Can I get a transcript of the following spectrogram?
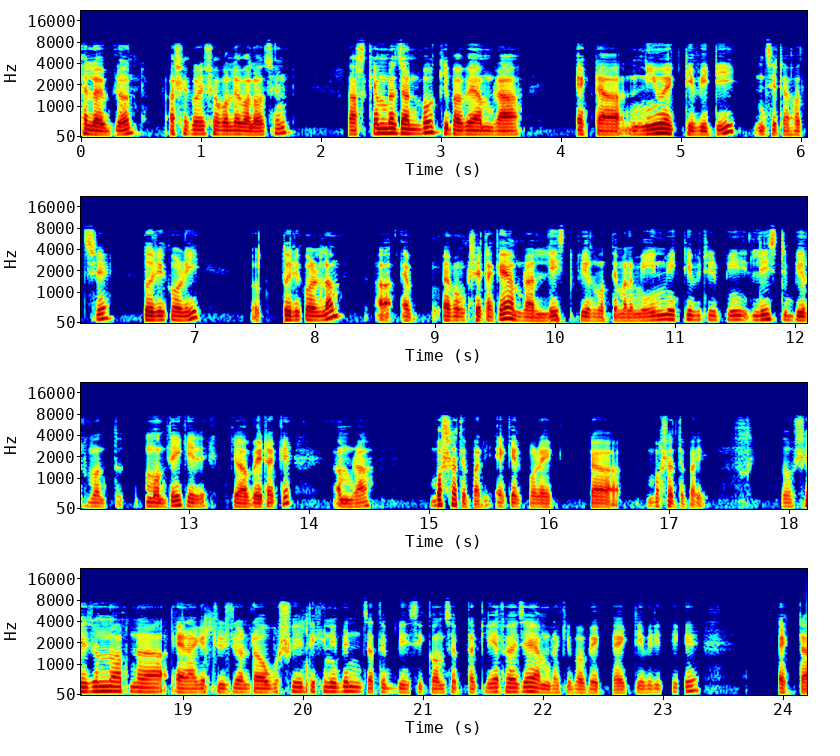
হ্যালো এভরিওয়ান, আশা করি সকলে ভালো আছেন। আজকে আমরা জানব কীভাবে আমরা একটা নিউ অ্যাক্টিভিটি যেটা হচ্ছে তৈরি করি তৈরি করলাম এবং সেটাকে আমরা লিস্ট ভিউর মধ্যে মানে মেইন অ্যাক্টিভিটির লিস্ট ভিউর মধ্য কীভাবে এটাকে আমরা বসাতে পারি। একের পর একটা বসাতে পারি। তো সেই জন্য আপনারা এর আগে টিউটোরিয়ালটা অবশ্যই দেখে নেবেন যাতে বেসিক কনসেপ্টটা ক্লিয়ার হয়ে যায়। আমরা কীভাবে একটা অ্যাক্টিভিটি থেকে একটা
